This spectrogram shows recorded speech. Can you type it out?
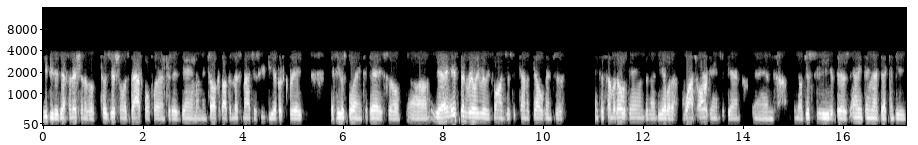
he'd be the definition of a positionless basketball player in today's game. I mean, talk about the mismatches he'd be able to create if he was playing today. So, uh, yeah, it's been really, really fun just to kind of delve into into some of those games and then be able to watch our games again and you know just see if there's anything that that can be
